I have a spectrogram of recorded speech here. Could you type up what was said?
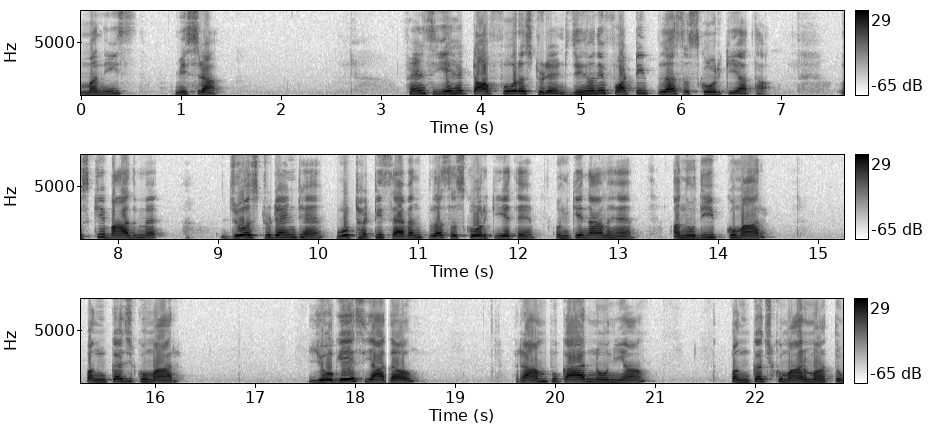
मनीष मिश्रा। फ्रेंड्स, ये है टॉप फोर स्टूडेंट जिन्होंने फोर्टी प्लस स्कोर किया था। उसके बाद में, जो स्टूडेंट हैं, वो थर्टी सेवन प्लस स्कोर किए थे। उनके नाम हैं अनुदीप कुमार, पंकज कुमार, योगेश यादव राम पुकार नोनिया पंकज कुमार महतो।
